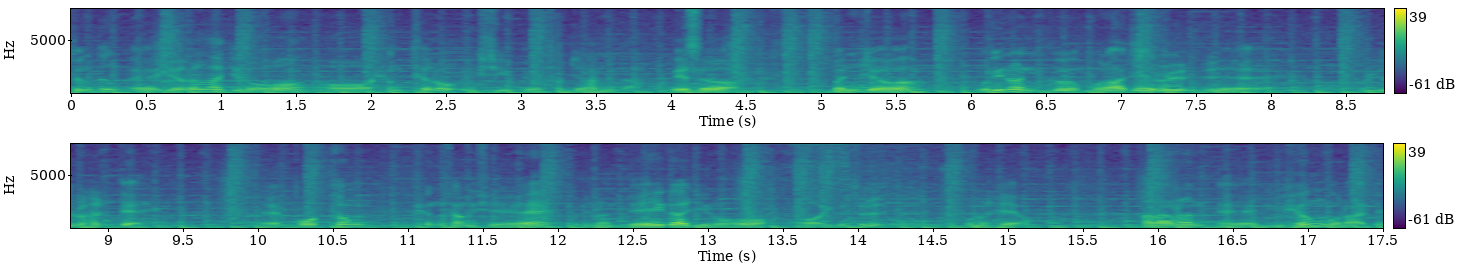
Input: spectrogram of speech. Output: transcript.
등등 에, 여러 가지로 어, 형태로 이것이 그 존재합니다. 그래서 먼저 우리는 그 문화재를 에, 분류를 할 때 보통 평상시에 우리는 네 가지로 어, 이것을 에, 구분을 해요. 하나는 에, 유형 문화재,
